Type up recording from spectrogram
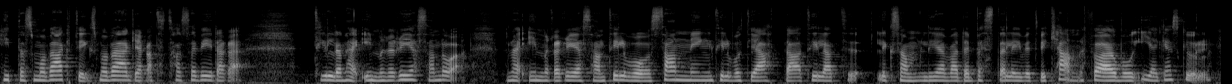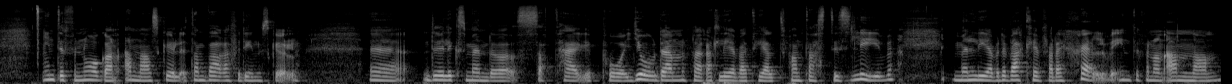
hitta små verktyg, små vägar att ta sig vidare till den här inre resan då. Den här inre resan till vår sanning, till vårt hjärta, till att liksom leva det bästa livet vi kan för vår egen skull. Inte för någon annans skull, utan bara för din skull. Eh, du är liksom ändå satt här på jorden för att leva ett helt fantastiskt liv. Men lever det verkligen för dig själv, inte för någon annan.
